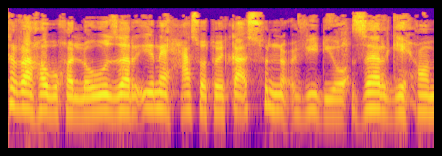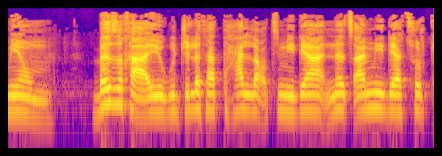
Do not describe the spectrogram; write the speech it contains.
ክራኸቡ ከለዉ ዘርኢ ናይ ሓሶት ወይ ከኣ ስኑዕ ቪድዮ ዘርጊሖም እዮም። በዚ ከኣ እዩ ጉጅለታት ተሓለቕቲ ሚድያ ነጻ ሚድያ ቱርኪ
